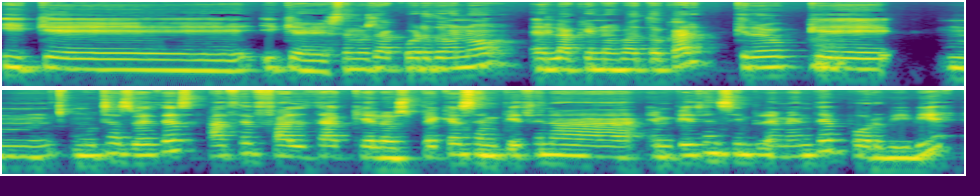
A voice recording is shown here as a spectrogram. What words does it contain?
y que, y que estemos de acuerdo o no en la que nos va a tocar, creo que mm, muchas veces hace falta que los peques empiecen, a, empiecen simplemente por vivir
